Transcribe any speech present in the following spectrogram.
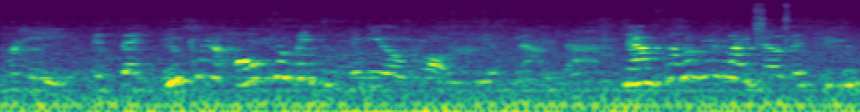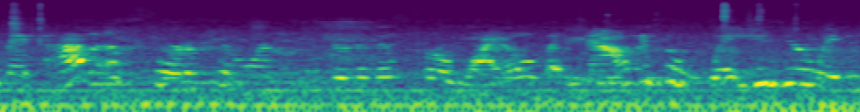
three is that you can also make video calls via Snapchat. Now, some of you might know this because they've had a sort of similar feature to this for a while, but now it's a way easier way to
